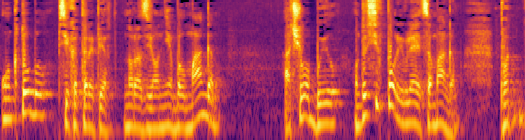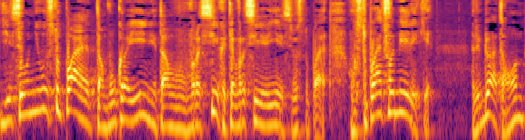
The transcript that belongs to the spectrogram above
Он кто был? Психотерапевт. Но разве он не был магом? А чего был? Он до сих пор является магом. Если он не выступает там в Украине, там в России, хотя в России есть выступает, он выступает в Америке. Ребята, он,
